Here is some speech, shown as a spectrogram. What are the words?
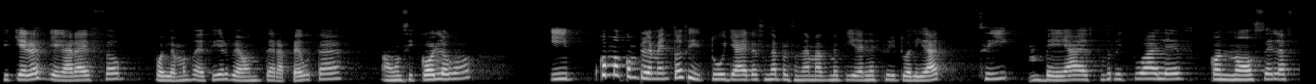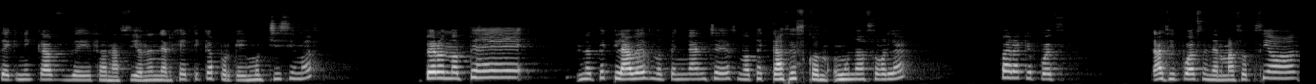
si quieres llegar a eso, volvemos a decir, ve a un terapeuta, a un psicólogo, y como complemento, si tú ya eres una persona más metida en la espiritualidad, sí, vea estos rituales, conoce las técnicas de sanación energética, porque hay muchísimas, pero no te no te claves, no te enganches, no te cases con una sola, para que pues así puedas tener más opción,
